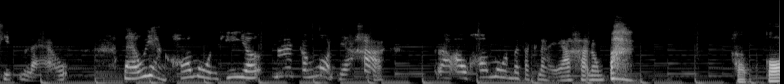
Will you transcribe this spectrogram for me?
ชิดอยู่แล้ว แล้วอย่างข้อมูลที่เยอะมากทั้งหมดเนี่ยค่ะ เราเอาข้อมูลมาจากไหนอะคะน้องป่านครับก็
